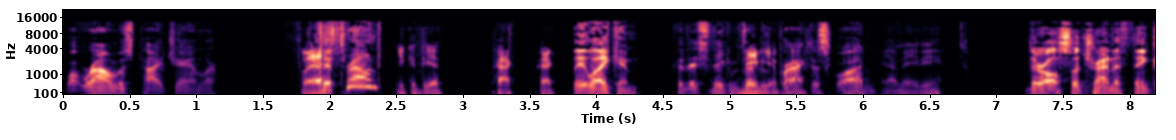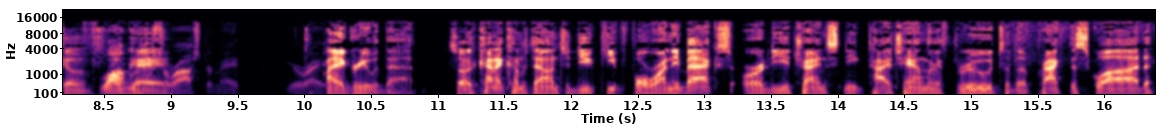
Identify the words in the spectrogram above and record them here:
What round was Ty Chandler? Fifth, Fifth round? You could be a prac, prac, They like him. Could they sneak him maybe through a the practice squad? Yeah, maybe. They're also trying to think of Long okay. the roster made. You're right. I agree with that. So it kind of comes down to do you keep four running backs or do you try and sneak Ty Chandler through to the practice squad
